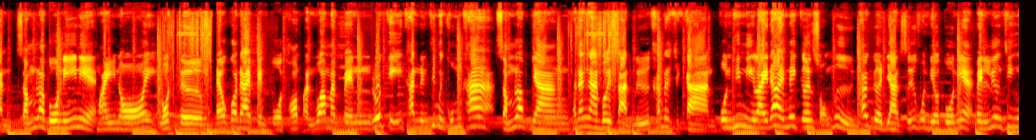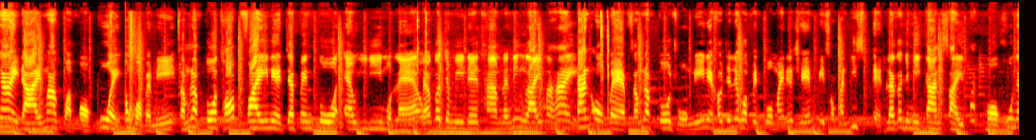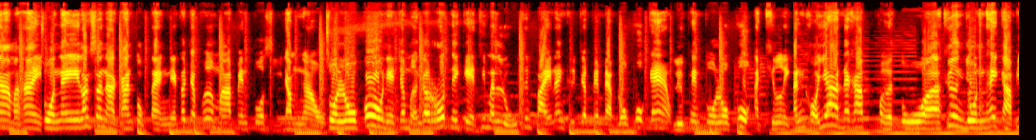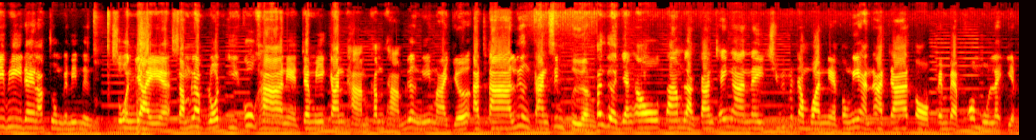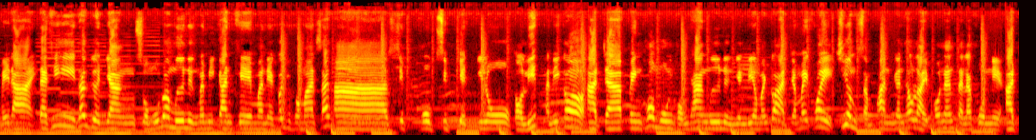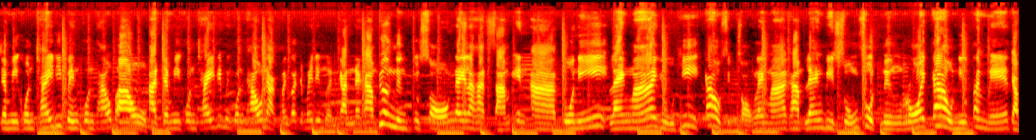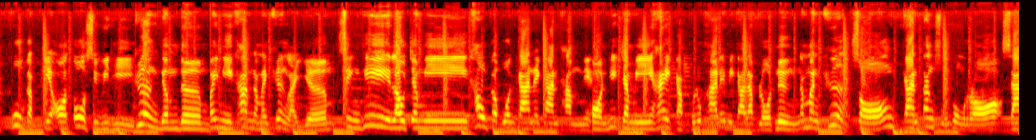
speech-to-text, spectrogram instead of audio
0สำหรับตัวนี้เนี่ยไม่น้อยรถเดิม แล้วก็ได้เป็นตัวท็อปอันว่ามันเป็นรถเก๋งอีกคันหนึ่งที่มันคุ้มค่าสำหรับอย่างพนักงานบริษัทหรือข้าราชการ คนที่มีรายได้ไม่เกิน 20,000 ถ้าเกิดอยากซื้อคนเดียวตัวเนี่ยเป็นเรื่องที่ง่ายดายมากกว่าปอกกล้วย ต้องบอกแบบนี้สำหรับตัวท็อปไฟเนี่ยจะเป็นตัว LED หมดแล้ว แล้วก็จะมี daytime running light มาให้ การออกแบบสำหรับตัวโฉมนี้เนี่ยเขาจะเรียกว่าเป็นตัว minor change ปี 2021 แล้วก็จะมีการใส่ตัดหมอกคู่หน้ามาให้ ส่วนในลักษณะการตกแต่งเนี่ยก็จะเพิ่มมาเป็นตัวสีดำเงา ส่วนโลโก้เนี่ยจะเหมือนกับรถในเกรดที่มันหรูขึ้นไปนั่นคือจะเป็นแบบโลโก้แก้ว หรือเป็นตัวโลโก้อะคริลิกอันขออนุญาตนะครับเปิดตัวเครื่องยนต์ให้กับพี่ๆได้รับชมกันนิดหนึ่งส่วนใหญ่อะสำหรับรถอีโก้คาร์เนี่ยจะมีการถามคำถามเรื่องนี้มาเยอะอัตราเรื่องการสิ้นเปลือง ถ้าเกิดอย่างเอาตามหลักการใช้งานในชีวิตประจำวันเนี่ยตรงนี้อันอาจจะตอบเป็นแบบข้อมูลละเอียดไม่ได้ แต่ที่ถ้าเกิดอย่างสมมุติว่ามือหนึ่งมันมีการเคมาเนี่ยก็อยู่ประมาณสักอ่า16 17กิโลต่อลิตร อันนี้ก็อาจจะเป็นข้อมูลของทางมือหนึ่งอย่างเดียวมันก็อาจจะไม่ค่อยเชื่อมสัมพันธ์กันเท่าไหร่เพราะนั้นแต่ละคนเนี่ยอาจจะมีคนใช้ที่เป็นคนเท้าเบา อาจจะมีคนใช้ที่เป็นคนเท้าหนักมันก็จะไม่ได้เหมือนกันนะครับเครื่อง 1.2 ในรหัส 3 NR ตัวนี้แรงม้าอยู่ที่ 92 แรงม้าครับแรงบิดสูงสุด 109 นิวตันเมตรจับคู่กับเกียร์ออโต้ CVT เครื่องเดิมๆ ไม่มีข้ามน้ำมันเครื่องไหลเยิ้ม สิ่งที่เราจะมีเข้ากระบวนการในการทำเนี่ยก่อนที่จะมีให้กับคุณลูกค้าได้มีการรับรถ 1. น้ำมันเครื่อง 2. การตั้งศูนย์ถ่วงล้อ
